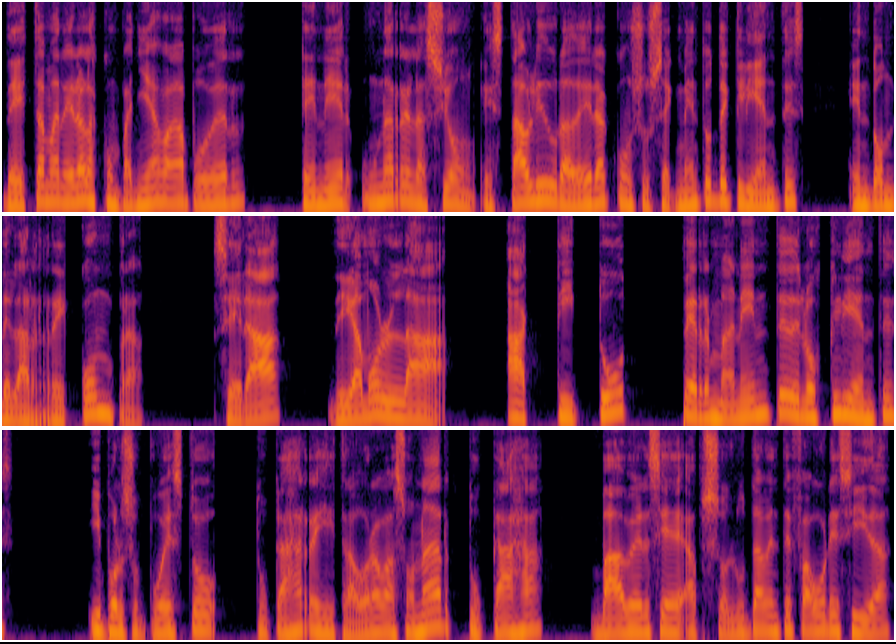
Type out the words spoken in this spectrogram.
De esta manera las compañías van a poder tener una relación estable y duradera con sus segmentos de clientes en donde la recompra será, digamos, la actitud permanente de los clientes. Y por supuesto tu caja registradora va a sonar, tu caja va a verse absolutamente favorecida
